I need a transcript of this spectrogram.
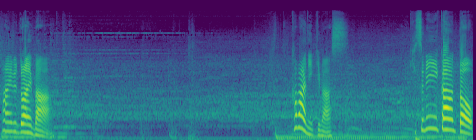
ファイルドライバー。カバーに行きます。キスリーカウント。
